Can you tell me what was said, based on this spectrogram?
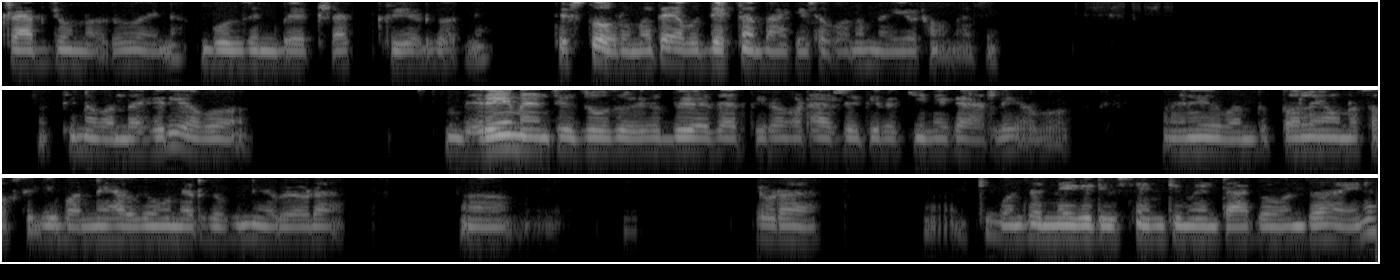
ट्र्याप जोनहरू होइन? Bulls and bear trap create गर्ने त्यस्तोहरू मात्रै अब देख्न बाँकी छ भनौँ न यो ठाउँमा चाहिँ। किन भन्दाखेरि अब धेरै मान्छे जो जो यो दुई हजारतिर अठार सयतिर किनेकाहरूले अब होइन योभन्दा तलै आउन सक्छ कि भन्ने खालको उनीहरूको पनि अब एउटा एउटा के भन्छ नेगेटिभ सेन्टिमेन्ट आएको हुन्छ होइन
